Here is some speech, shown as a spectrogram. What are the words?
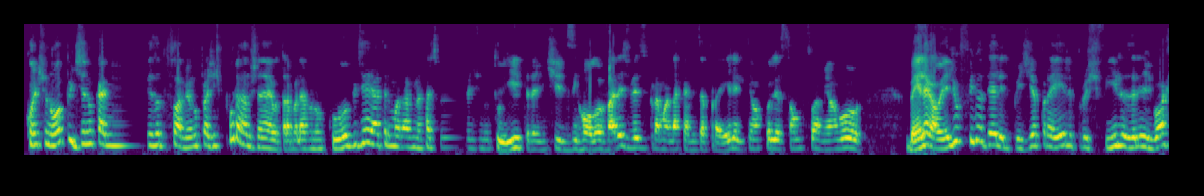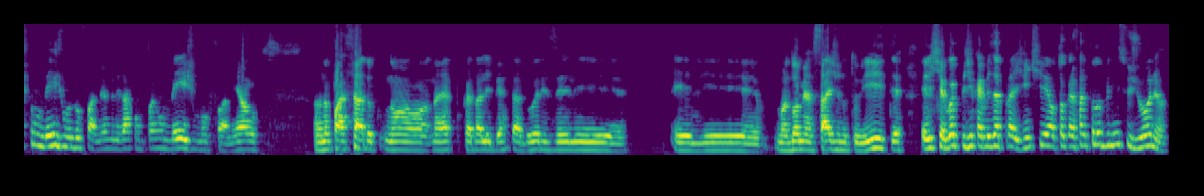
continuou pedindo camisa do Flamengo pra gente por anos, né? Eu trabalhava no clube, direto ele mandava mensagem pra gente no Twitter, a gente desenrolou várias vezes para mandar camisa para ele. Ele tem uma coleção do Flamengo bem legal. Ele e o filho dele, ele pedia para ele, para os filhos, eles gostam mesmo do Flamengo, eles acompanham mesmo o Flamengo. Ano passado, no, na época da Libertadores, ele ele mandou mensagem no Twitter. Ele chegou a pedir camisa pra gente autografada pelo Vinícius Júnior,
